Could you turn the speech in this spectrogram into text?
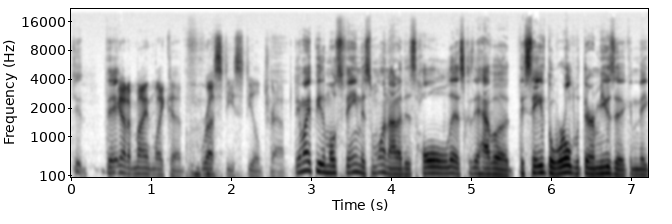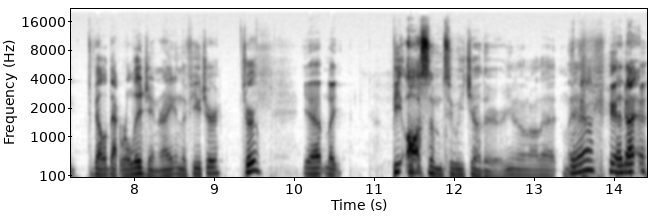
Dude, They they, got a mind like a rusty steel trap. they might be the most famous one out of this whole list because they have a they saved the world with their music and they developed that religion right in the future. True. Yeah, like be awesome to each other, you know, and all that. Like, Yeah, and I,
